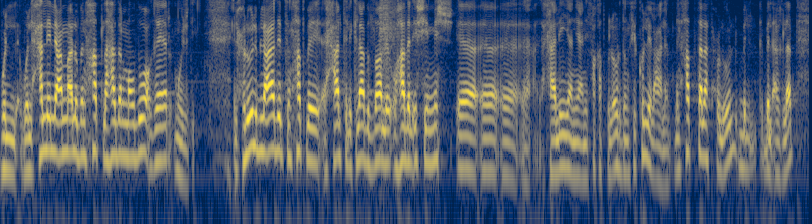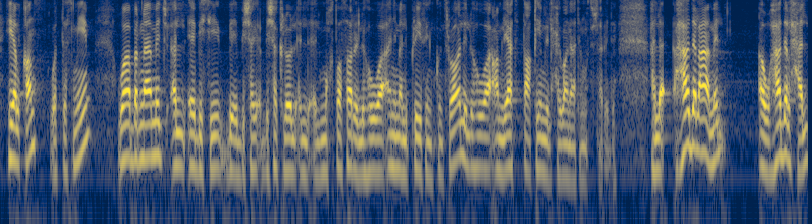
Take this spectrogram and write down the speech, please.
وال- والحل اللي عماله بنحط لهذا الموضوع غير مجدي الحلول بالعادة بتنحط بحالة الكلاب الضالة وهذا الإشي مش آه، آه، آه، حاليا يعني فقط بالأردن في كل العالم. بنحط ثلاث حلول بال- بالأغلب هي القنص والتسميم وبرنامج ال ABC بشكله ال- المختصر اللي هو animal birth control اللي هو عمليات التعقيم للحيوانات المتشردة. هلأ هذا العامل أو هذا الحل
